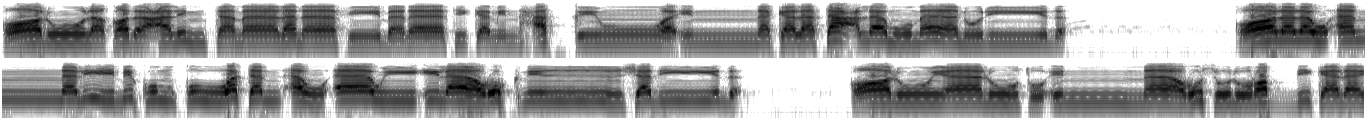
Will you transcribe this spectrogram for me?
قَالُوا لَقَدْ عَلِمْتَ مَا لَنَا فِي بَنَاتِكَ مِنْ حَقٍّ وَإِنَّكَ لَتَعْلَمُ مَا نُرِيدُ. قَالَ لَوْ أَنَّ لِي بِكُمْ قُوَّةً أَوْ آوِي إِلَى رُكْنٍ شَدِيدٍ. قَالُوا يَا لُوطُ إِنَّا رُسُلُ رَبِّكَ لَن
